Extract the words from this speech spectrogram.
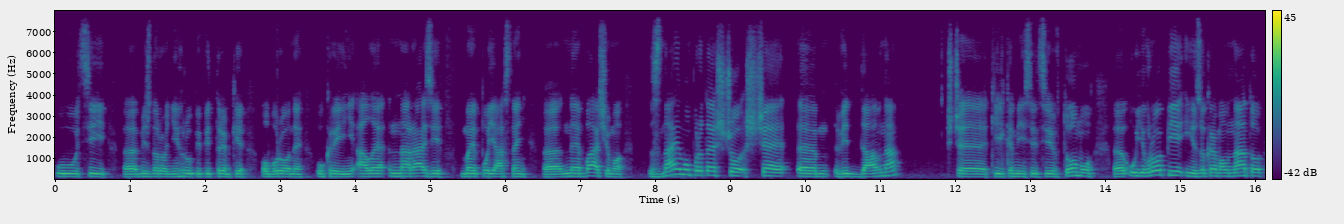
у цій е, міжнародній групі підтримки оборони Україні. Але наразі ми пояснень не бачимо. Знаємо про те, що ще е, віддавна. Ще кілька місяців тому е, у Європі і, зокрема, в НАТО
